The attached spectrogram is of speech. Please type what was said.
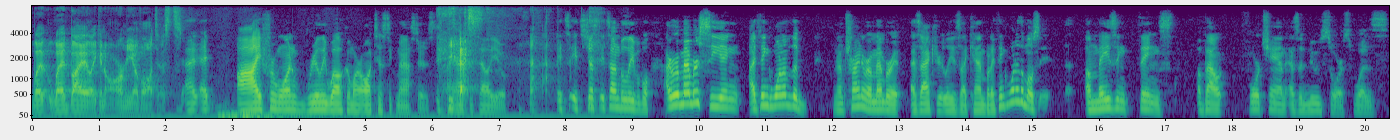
led, led by like an army of autists. I, I, I for one, really welcome our autistic masters. I have to tell you, it's it's just it's unbelievable. I remember seeing. I think one of the, and I'm trying to remember it as accurately as I can, but I think one of the most uh, amazing things about 4chan as a news source was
